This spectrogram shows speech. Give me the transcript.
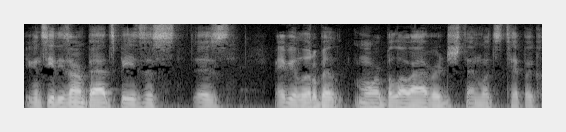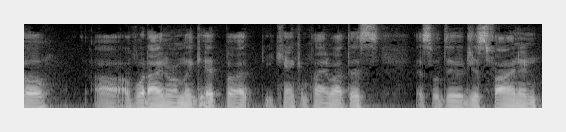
you can see these aren't bad speeds. This is maybe a little bit more below average than what's typical uh, of what I normally get but you can't complain about this. This will do just fine in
